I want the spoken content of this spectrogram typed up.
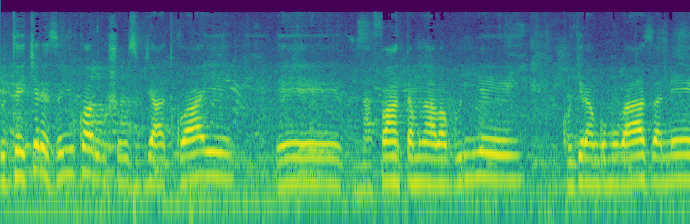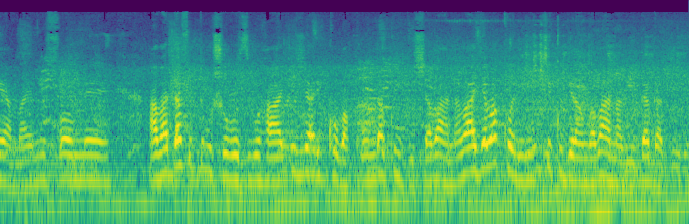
dutekereze yuko hari ubushobozi byatwaye? Na fanta mwabaguriye kugira ngo mubazane amayinifome abadafite ubushobozi buhagije ariko bakunda kwigisha abana bajya bakora iki kugira ngo abana bidagadure.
